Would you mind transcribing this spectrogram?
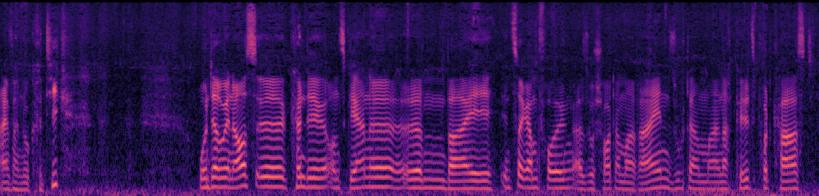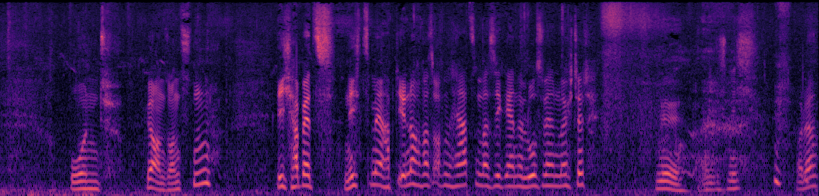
einfach nur Kritik. Und darüber hinaus äh, könnt ihr uns gerne ähm, bei Instagram folgen. Also schaut da mal rein, sucht da mal nach Pilz Podcast. Und ja, ansonsten, ich habe jetzt nichts mehr. Habt ihr noch was auf dem Herzen, was ihr gerne loswerden möchtet? Nö, eigentlich nicht, oder?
